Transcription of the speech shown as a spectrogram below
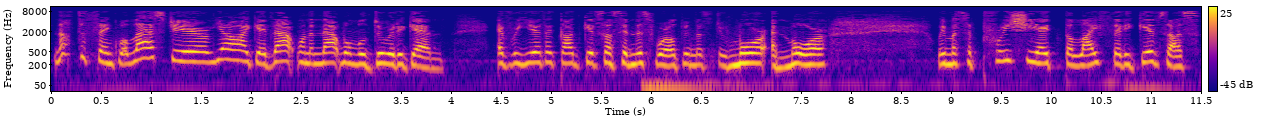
not to think, well last year, yeah, I gave that one and that one, we'll do it again. Every year that God gives us in this world, we must do more and more we must appreciate the life that he gives us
